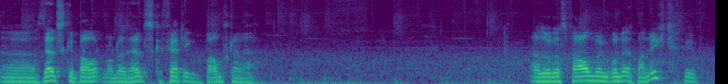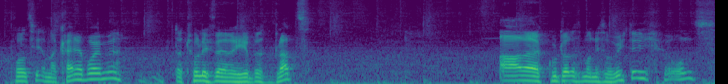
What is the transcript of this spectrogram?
äh, selbstgebauten oder selbstgefertigten Baumstämme. Also das brauchen wir im Grunde erstmal nicht. Wir produzieren immer keine Bäume. Natürlich wäre hier ein bisschen Platz. Aber gut, das ist mal nicht so wichtig für uns.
